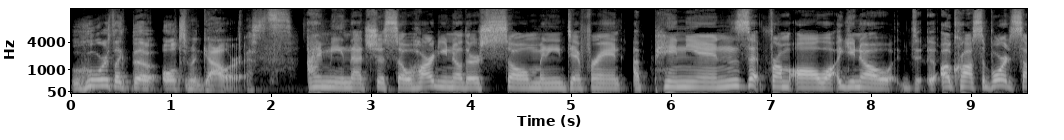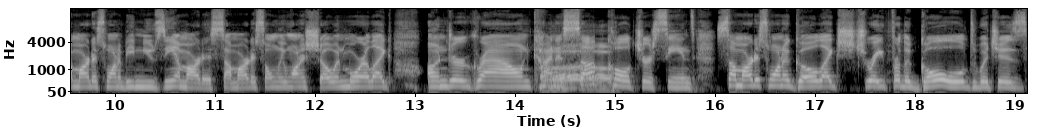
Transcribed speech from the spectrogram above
who is like the ultimate gallerists? I mean, that's just so hard. You know, there's so many different opinions from all, you know, d- across the board. Some artists want to be museum artists. Some artists only want to show in more like underground kind of Oh. subculture scenes. Some artists want to go like straight for the gold, which is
